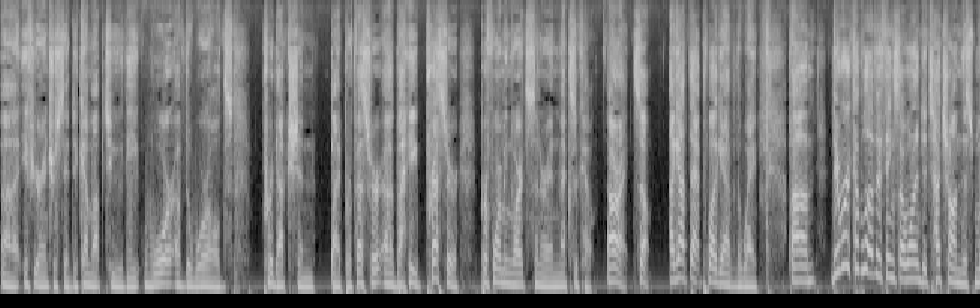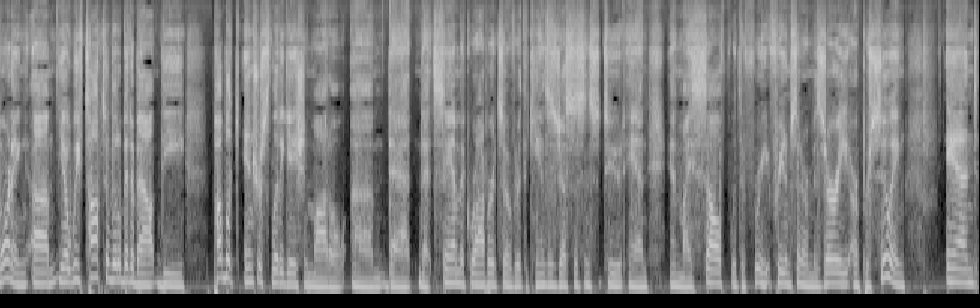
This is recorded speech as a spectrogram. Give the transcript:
uh, if you're interested, to come up to the War of the Worlds production by Professor uh, by Presser Performing Arts Center in Mexico. All right, so I got that plug out of the way. Um, there were a couple other things I wanted to touch on this morning. Um, you know, we've talked a little bit about the public interest litigation model um, that that Sam MacRoberts over at the Kansas Justice Institute and and myself with the Free, Freedom Center of Missouri are pursuing, and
